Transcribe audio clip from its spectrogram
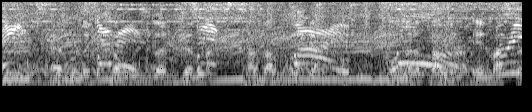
Ee, buradaki savunucuların canını azaltmışken onlara saldırıp elmaslarını.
